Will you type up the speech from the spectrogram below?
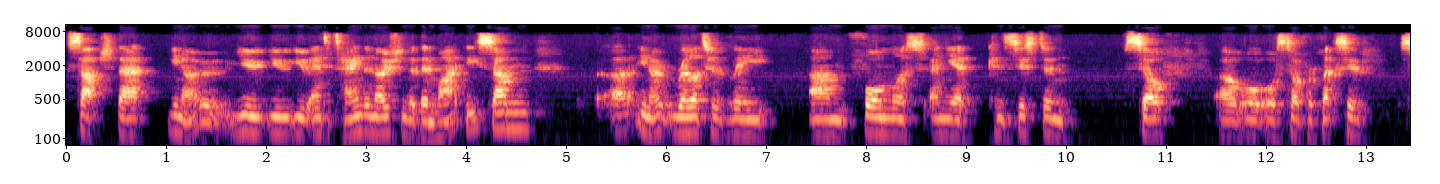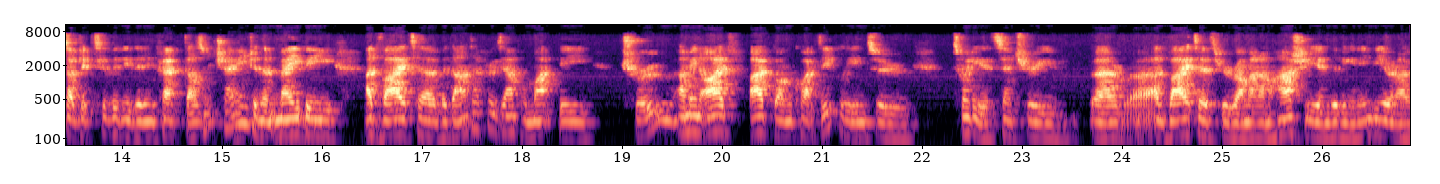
such that, you know, you, you, you entertain the notion that there might be some, uh, you know, relatively um, formless and yet consistent self uh, or, or self-reflexive subjectivity that in fact doesn't change, and that maybe Advaita Vedanta, for example, might be true. I mean, I've I've gone quite deeply into 20th century uh, Advaita through Ramana Maharshi and living in India, and I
